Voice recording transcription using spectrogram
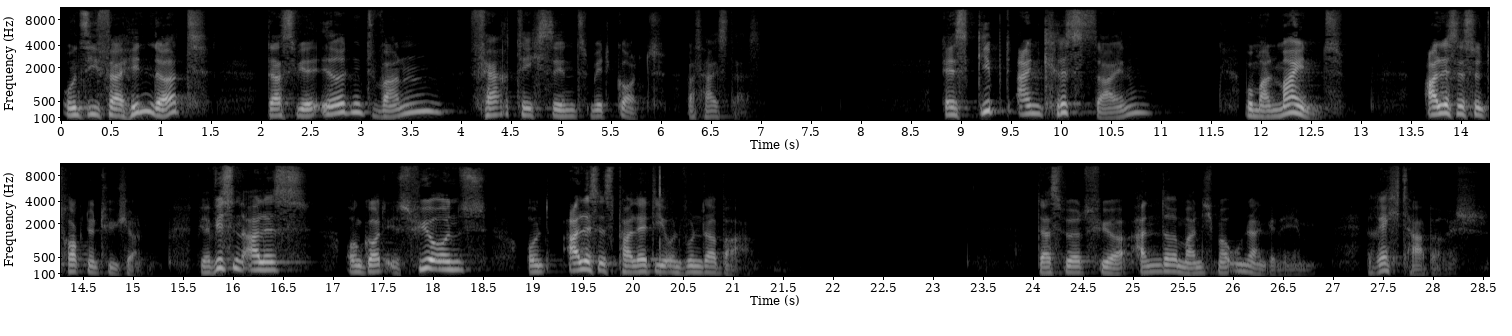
Und sie verhindert, dass wir irgendwann fertig sind mit Gott. Was heißt das? Es gibt ein Christsein, wo man meint, alles ist in trockenen Tüchern. Wir wissen alles und Gott ist für uns und alles ist Paletti und wunderbar. Das wird für andere manchmal unangenehm, rechthaberisch.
